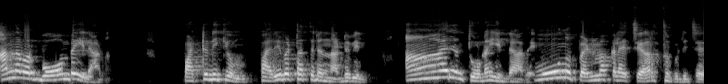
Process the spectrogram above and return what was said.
അന്നവർ ബോംബെയിലാണ്. പട്ടിണിക്കും പരിവട്ടത്തിനും നടുവിൽ ആരും തുണയില്ലാതെ മൂന്ന് പെൺമക്കളെ ചേർത്ത് പിടിച്ച്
